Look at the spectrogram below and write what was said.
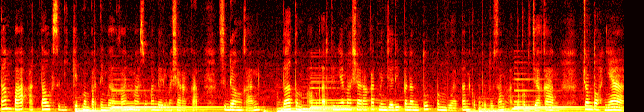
tanpa atau sedikit mempertimbangkan masukan dari masyarakat. Sedangkan bottom up artinya masyarakat menjadi penentu pembuatan keputusan atau kebijakan. Contohnya,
